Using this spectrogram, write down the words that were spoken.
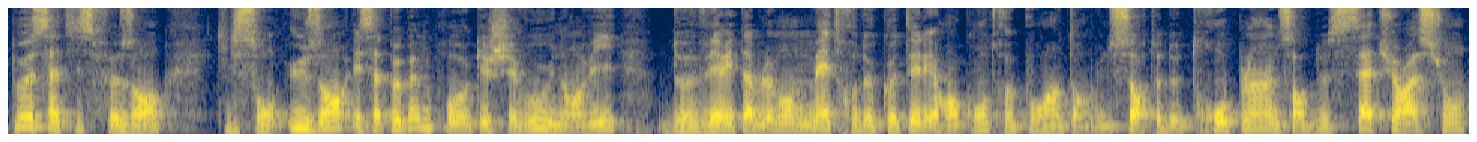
peu satisfaisants, qu'ils sont usants et ça peut même provoquer chez vous une envie de véritablement mettre de côté les rencontres pour un temps. Une sorte de trop-plein, une sorte de saturation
